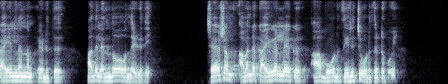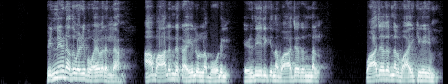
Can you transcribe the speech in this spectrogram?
കയ്യിൽ നിന്നും എടുത്ത് അതിലെന്തോ ഒന്ന് എഴുതി. ശേഷം അവന്റെ കൈകളിലേക്ക് ആ ബോർഡ് തിരിച്ചു കൊടുത്തിട്ട് പോയി. പിന്നീട് അതുവഴി പോയവരെല്ലാം ആ ബാലന്റെ കയ്യിലുള്ള ബോർഡിൽ എഴുതിയിരിക്കുന്ന വാചകങ്ങൾ വാചകങ്ങൾ വായിക്കുകയും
